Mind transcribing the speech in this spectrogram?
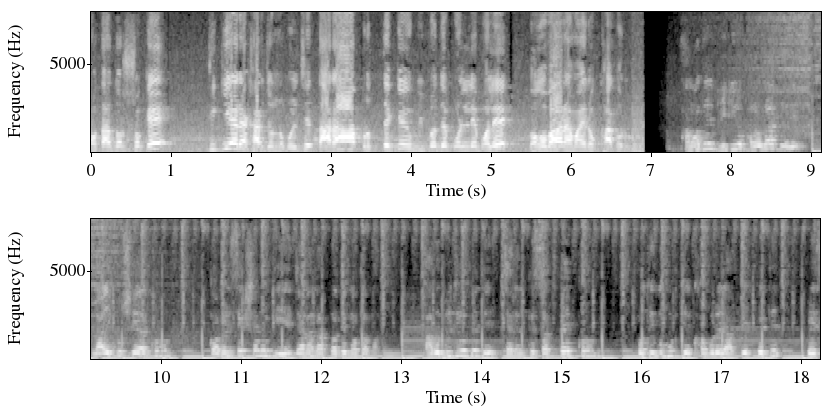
মতাদর্শকে টিকিয়ে রাখার জন্য বলছে, তারা প্রত্যেকে বিপদে পড়লে বলে, ভগবান আমায় রক্ষা করুন। আমাদের ভিডিও ভালো লাগলে লাইক ও শেয়ার করুন। কমেন্ট সেকশনে গিয়ে জানান আপনাদের মতামত। আরও ভিডিও পেতে চ্যানেলকে সাবস্ক্রাইব করুন। প্রতি মুহূর্তে খবরের আপডেট পেতে প্রেস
